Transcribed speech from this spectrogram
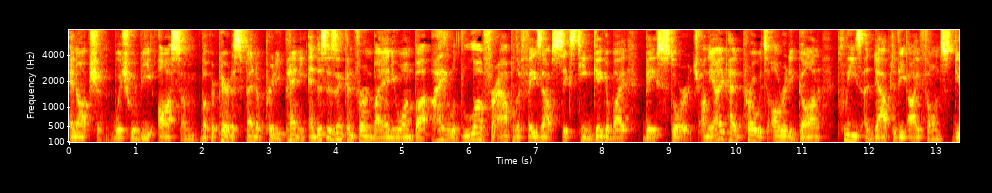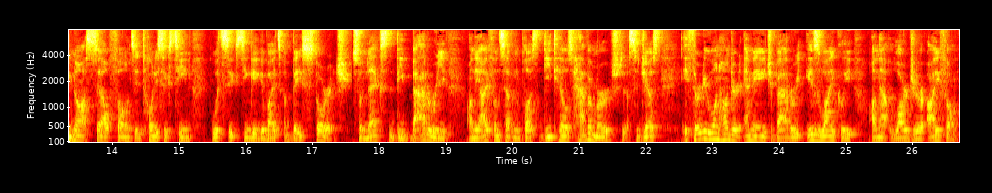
an option, which would be awesome, but prepare to spend a pretty penny. And this isn't confirmed by anyone, but I would love for Apple to phase out 16 gigabyte base storage. On the iPad Pro, it's already gone. Please adapt to the iPhones. Do not sell phones in 2016 with 16 gigabytes of base storage. So next, the battery on the iPhone 7 Plus details have emerged that suggest a 3100 mAh battery is likely on that larger iPhone,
